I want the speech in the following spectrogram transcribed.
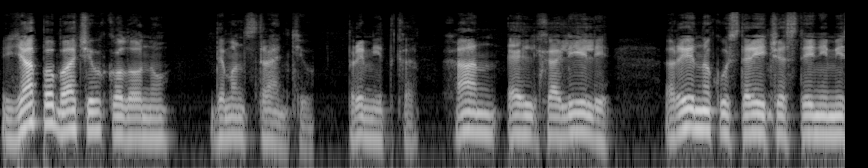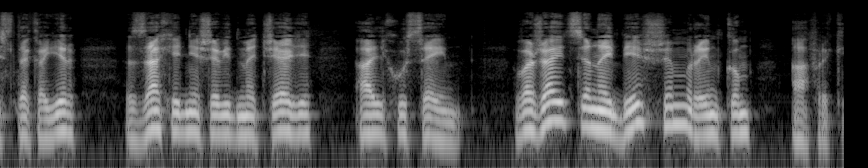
я побачив колону демонстрантів. Примітка. Хан Ель Халілі ринок у старій частині міста Каїр, західніше від мечеті Аль-Хусейн, вважається найбільшим ринком Африки.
